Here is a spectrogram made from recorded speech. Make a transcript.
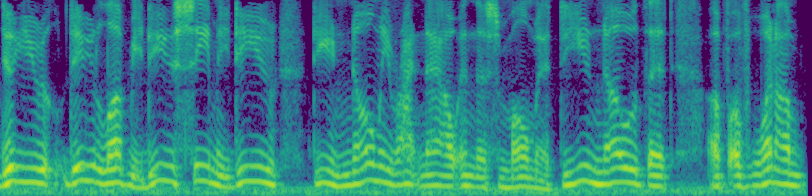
Do you do you love me? Do you see me? Do you do you know me right now in this moment? Do you know that of, of what I'm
